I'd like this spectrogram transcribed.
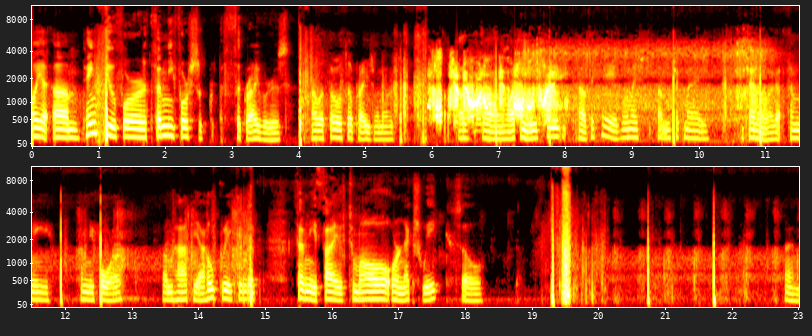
Oh yeah, um, thank you for 74 sub- subscribers. I was so surprised when I was, I was um, watching YouTube. I was like, hey, when I, um, check my channel. I got 70, 74. I'm happy. I hope we can get 75 tomorrow or next week. So, and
